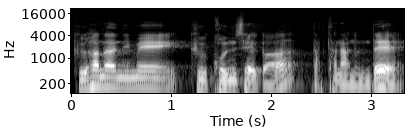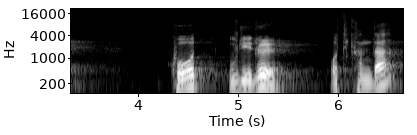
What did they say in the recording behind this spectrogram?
그 하나님의 그 권세가 나타나는데 곧 우리를 어떻게 한다?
